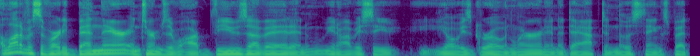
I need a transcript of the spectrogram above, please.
a lot of us have already been there in terms of our views of it, and you know, obviously, you always grow and learn and adapt and those things. But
